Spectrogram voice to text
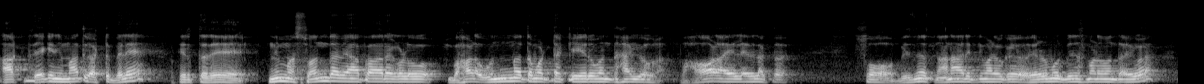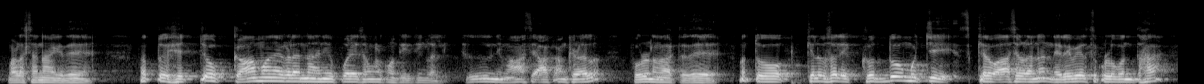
ಆಗ್ತದೆ. ಯಾಕೆ ನಿಮ್ಮ ಮಾತಿಗೆ ಅಷ್ಟು ಬೆಲೆ ಇರ್ತದೆ. ನಿಮ್ಮ ಸ್ವಂತ ವ್ಯಾಪಾರಗಳು ಬಹಳ ಉನ್ನತ ಮಟ್ಟಕ್ಕೆ ಇರುವಂತಹ ಯೋಗ ಬಹಳ ಹೈ ಲೆವೆಲ್ ಆಗ್ತದೆ. ಸೊ ಬಿಸ್ನೆಸ್ ನಾನಾ ರೀತಿ ಮಾಡಬೇಕು ಎರಡು ಮೂರು ಬಿಸ್ನೆಸ್ ಮಾಡುವಂಥ ಯೋಗ ಭಾಳ ಚೆನ್ನಾಗಿದೆ. ಮತ್ತು ಹೆಚ್ಚು ಕಾಮನೆಗಳನ್ನು ನೀವು ಪೂರೈಸ ಮಾಡ್ಕೊತೀರಿ ತಿಂಗಳಲ್ಲಿ. ಎಲ್ಲ ನಿಮ್ಮ ಆಸೆ ಆಕಾಂಕ್ಷೆಗಳಲ್ಲೂ ಪೂರ್ಣವಾಗ್ತದೆ. ಮತ್ತು ಕೆಲವು ಸಲ ಕದ್ದು ಮುಚ್ಚಿ ಕೆಲವು ಆಸೆಗಳನ್ನು ನೆರವೇರಿಸಿಕೊಳ್ಳುವಂತಹ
